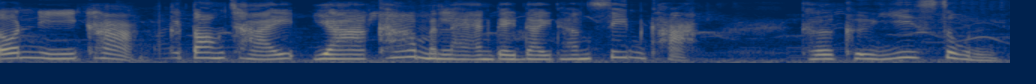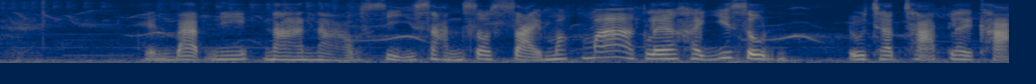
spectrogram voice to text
ต้นนี้ค่ะ ไม่ต้องใช้ยาฆ่าแมลงใด ๆ ทั้งสิ้นค่ะ เธอคือยี่สุนเห็นแบบนี้นาหนาวสีสันสดใสมากๆเลยค่ะยี่สุนดูชัดๆเลยค่ะ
